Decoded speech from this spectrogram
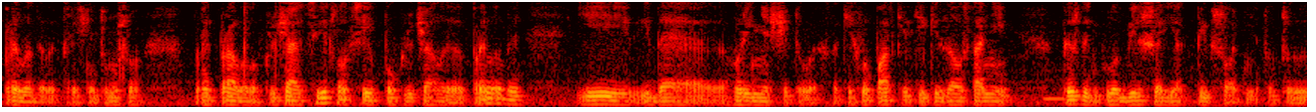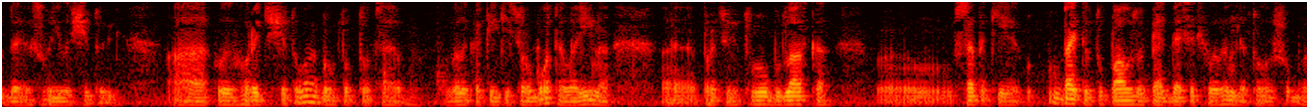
прилади електричні, тому що, як правило, включають світло, всі повключали прилади і йде горіння щитових. Таких випадків тільки за останній тиждень було більше як півсотні, тобто де згоріли щитові. А коли горить щитова, ну тобто це велика кількість роботи, аварійна е, працює. Тому, будь ласка, е, все-таки ну, дайте ту паузу 5-10 хвилин для того, щоб е,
